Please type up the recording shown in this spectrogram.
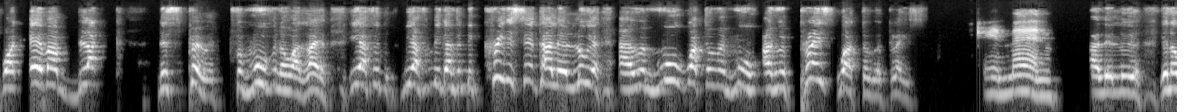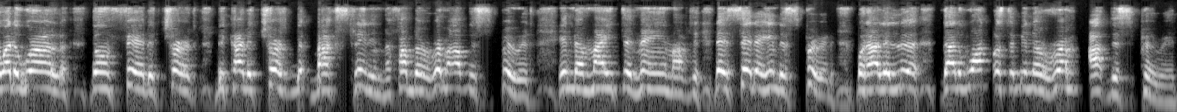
whatever black the spirit for moving our life. You have to, we have to begin to decrease it, hallelujah, and remove what to remove and replace what to replace. Amen. Hallelujah. You know why the world don't fear the church? Because the church backsliding from the realm of the spirit in the mighty name of the, they say they're in the spirit, but hallelujah, God want us to be in the realm of the spirit.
